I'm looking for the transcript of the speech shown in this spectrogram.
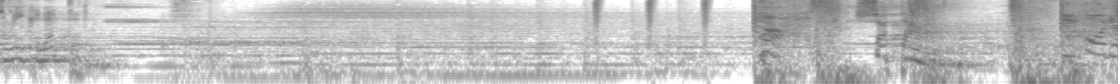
Has reconnected. Shut down. The order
